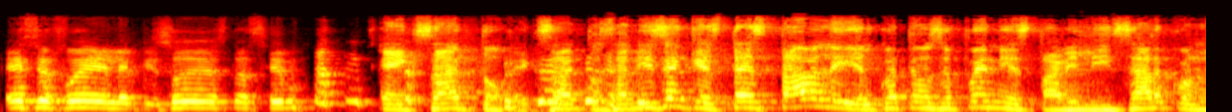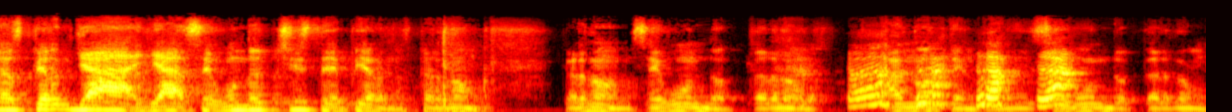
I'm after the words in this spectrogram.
ese fue el episodio de esta semana. Exacto, exacto. O sea, dicen que está estable y el cuate no se puede ni estabilizar con las piernas. Ya, ya, segundo chiste de piernas, perdón. Perdón, segundo, perdón. Anoten, segundo, perdón.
